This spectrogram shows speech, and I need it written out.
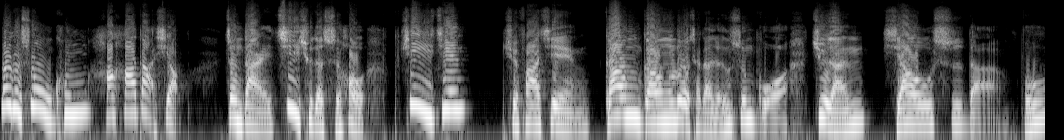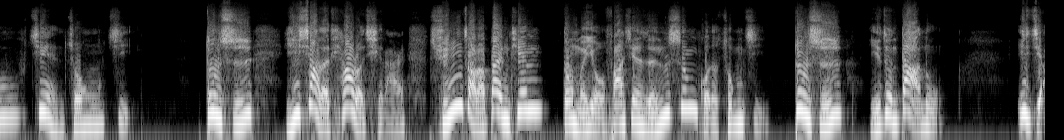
乐得孙悟空哈哈大笑。正待继续的时候，不经意间。却发现刚刚落下的人参果居然消失的不见踪迹，顿时一下子跳了起来，寻找了半天都没有发现人参果的踪迹，顿时一阵大怒，一脚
